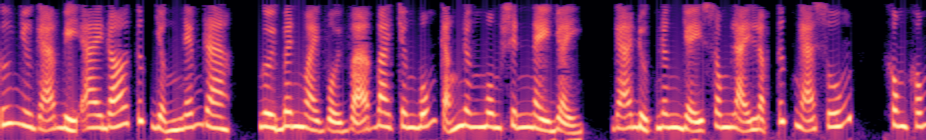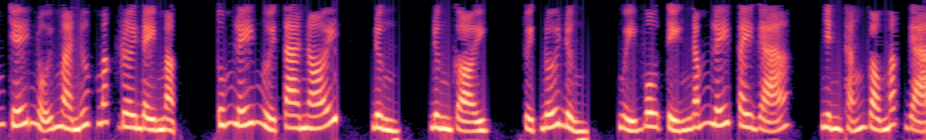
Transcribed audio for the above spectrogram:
cứ như gã bị ai đó tức giận ném ra, người bên ngoài vội vã ba chân bốn cẳng nâng môn sinh này dậy, gã được nâng dậy xong lại lập tức ngã xuống, không khống chế nổi mà nước mắt rơi đầy mặt, túm lấy người ta nói, đừng, đừng gọi, tuyệt đối đừng, ngụy vô tiện nắm lấy tay gã, nhìn thẳng vào mắt gã,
